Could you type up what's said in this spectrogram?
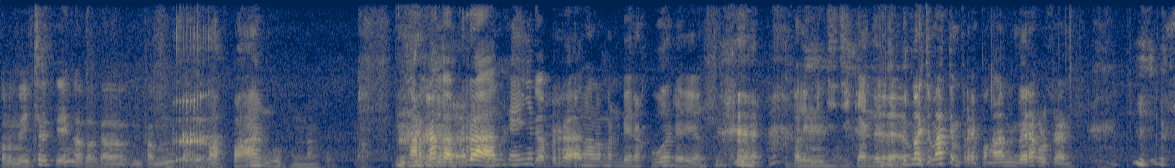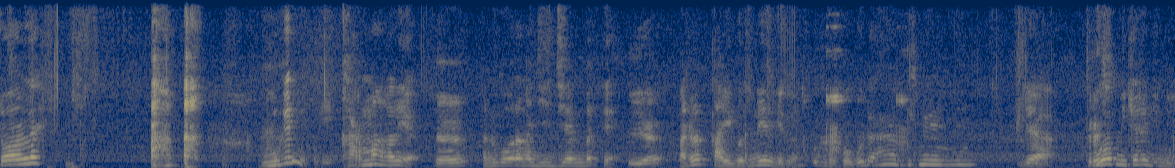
Kalau mencret kayaknya nggak bakal mentah-mentah Apaan gue pernah Karena nggak berat. Kayaknya Nggak berat. pengalaman berak gua ada yang paling menjijikan lu macem-macem friend pengalaman berak lu friend soalnya mungkin karma kali ya. Hah? kan gua orang ngajijian banget ya. Iya. Padahal tai gua sendiri gitu kan. Rokok gue udah habis nih anjing. ya terus? Gua mikirnya gini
